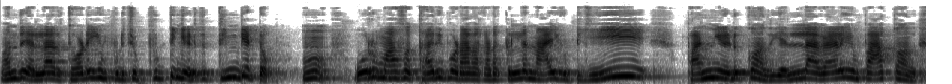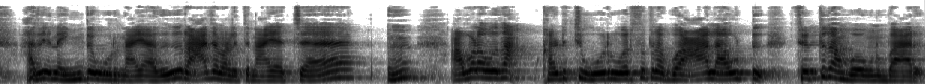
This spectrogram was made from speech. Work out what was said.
வந்து எல்லாரும் தொடையும் பிடிச்சி புட்டிங்க எடுத்து திங்கட்டும். ம்? ஒரு மாதம் கறி போடாத கிடக்குல்ல நாய்க்குட்டிக்கு பண்ணி எடுக்கும். அது எல்லா வேலையும் பார்க்கும். அது அது என்ன இந்த ஊர் நாயா? அது ராஜபாளையத்து நாயாச்ச? அவ்வளவுதான். கடிச்சு ஒரு வருஷத்துல ஆள் அவுட்டு. செத்து தான் போகணும் பாரு.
